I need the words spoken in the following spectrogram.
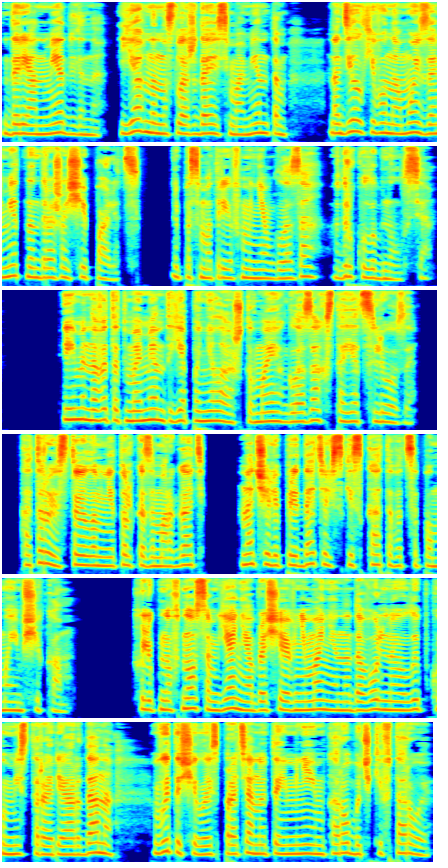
Дариан медленно, явно наслаждаясь моментом, надел его на мой заметно дрожащий палец и, посмотрев мне в глаза, вдруг улыбнулся. И именно в этот момент я поняла, что в моих глазах стоят слезы, которые, стоило мне только заморгать, начали предательски скатываться по моим щекам. Хлюпнув носом, я, не обращая внимания на довольную улыбку мистера Риордана, вытащила из протянутой мне им коробочки второе,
